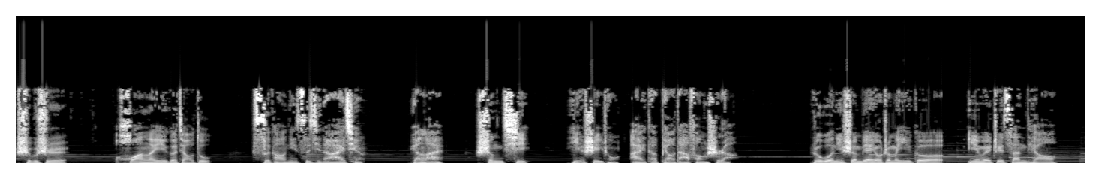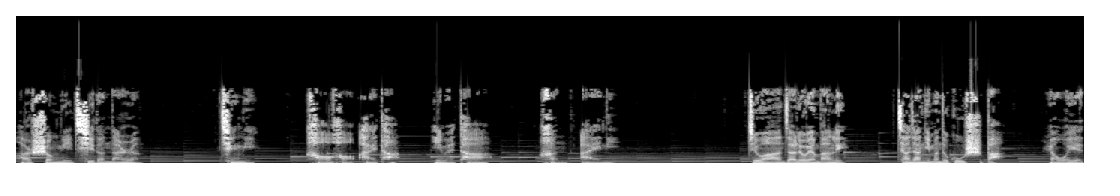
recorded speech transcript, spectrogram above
是不是？换了一个角度思考你自己的爱情，原来生气也是一种爱的表达方式啊！如果你身边有这么一个因为这三条而生你气的男人，请你好好爱他，因为他很爱你。今晚在留言板里讲讲你们的故事吧，让我也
